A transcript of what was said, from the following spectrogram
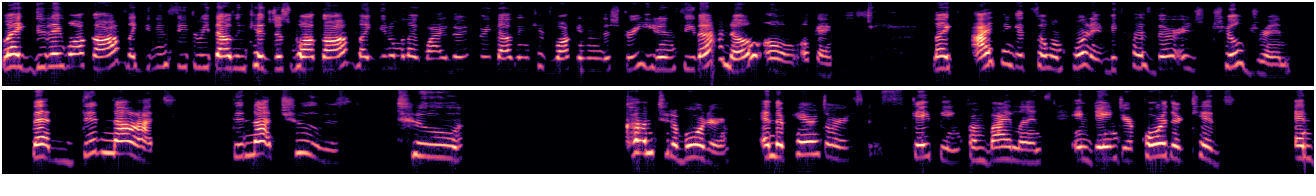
Like, do they walk off? Like, you didn't see 3,000 kids just walk off? Like, you know, like, why there's 3,000 kids walking in the street? You didn't see that? No? Oh, okay. Like, I think it's so important because there is children that did not did not choose to come to the border and their parents are escaping from violence in danger for their kids and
